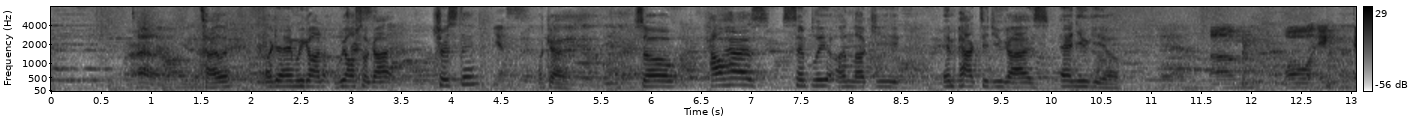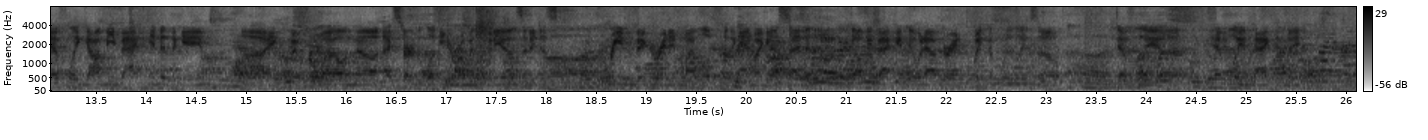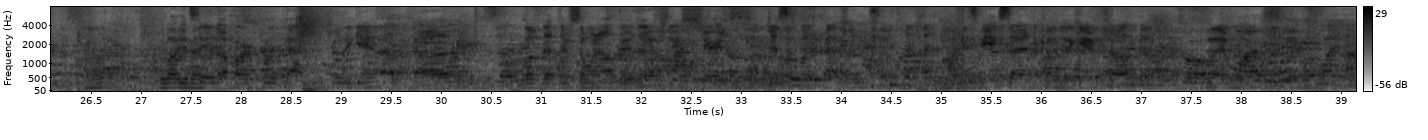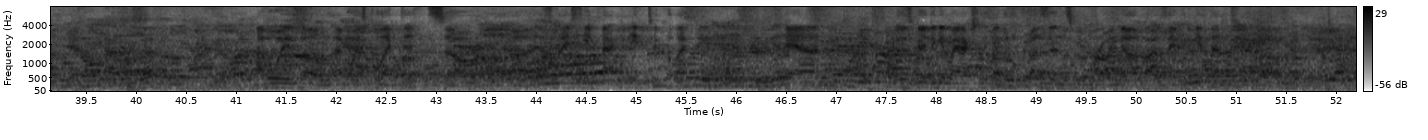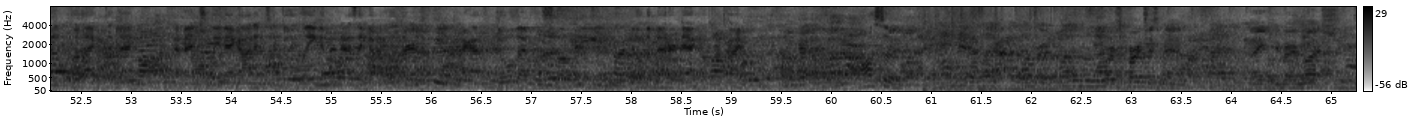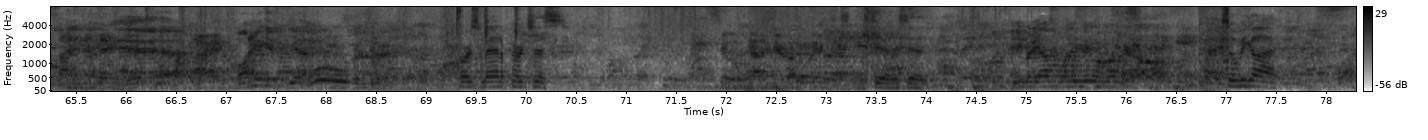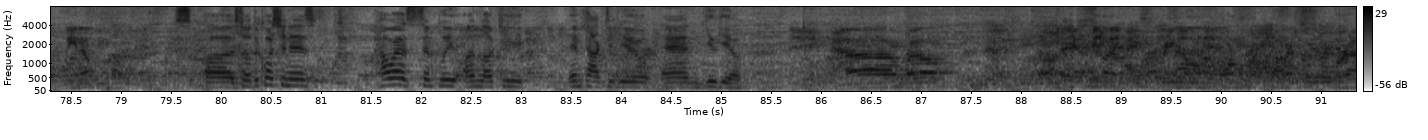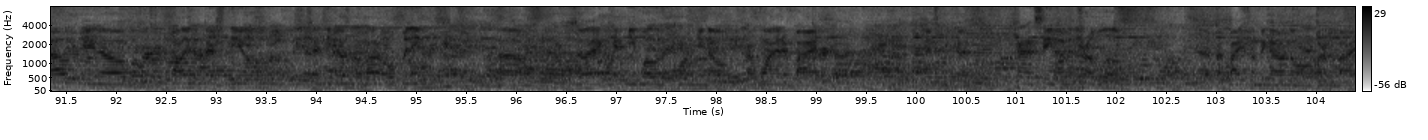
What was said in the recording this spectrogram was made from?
Tyler, Tyler. Okay, and we got we also got Tristan. Yes. Okay. So how has Simply Unlucky impacted you guys and Yu-Gi-Oh? Um, well, it definitely got me back into the game. Uh, I quit for a while, and uh, I started looking at Roman's videos, and it just reinvigorated my love for the game. I guess and it uh, got me back into it after I quit completely. So definitely uh, heavily impacted me. What about you, say the hardcore passion for the game. Uh, love that there's someone out there that actually shares just as much passion. So it gets me excited to come to the game shop and play more. I've always um, I've always collected, so uh, it's nice to get back into collecting. And it was good to get my actually my little cousins who were growing up. I was able to get them to uh, collect, and then eventually they got into dueling. And then as they got older, I got to duel them and slowly build a better deck over time. Awesome. First purchase, man. Thank you very much. Yeah. All right. Well, I'm gonna get yeah for sure. First man to purchase. See what we got in here real quick. Let's see it. Let's see it. Anybody else want anything on my Oh. So we got. Lino. Uh, so the question is, how has Simply Unlucky impacted you and Yu-Gi-Oh? Uh, well, you kept me like three formal products were out, you know, what was probably the best deal since guys have a lot of openings. Um, so that kept me well informed, you know, if I wanted to buy it or not. Just because kind of saves me the trouble of uh, if I buy something I don't know what to buy.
